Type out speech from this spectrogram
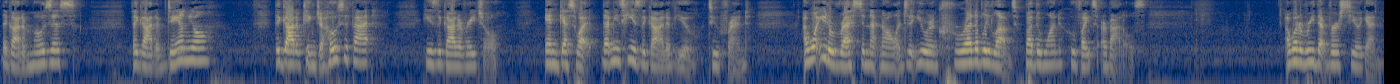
The God of Moses, the God of Daniel, the God of King Jehoshaphat, he's the God of Rachael. And guess what? That means He is the God of you, too, friend. I want you to rest in that knowledge that you are incredibly loved by the one who fights our battles. I want to read that verse to you again.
